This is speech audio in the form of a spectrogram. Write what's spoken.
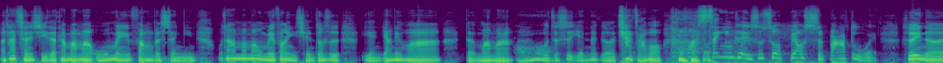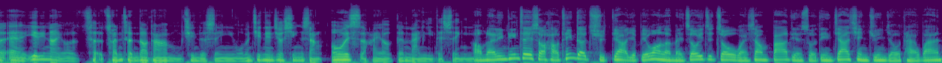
呃，她承袭了她妈妈吴梅芳的声音。我她妈妈吴梅芳以前都是演杨丽花的妈妈，哦或者是演那个恰杂哦，哇，声音可以是说飙十八度哎，所以呢，呃，叶丽娜有传传承到她母亲的声音。我们今天就欣赏 OS 还有跟兰姨的声音。好，我们来聆听这一首好听的曲调，也别忘了每周一至周五晚上八点锁定嘉庆君游台湾，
